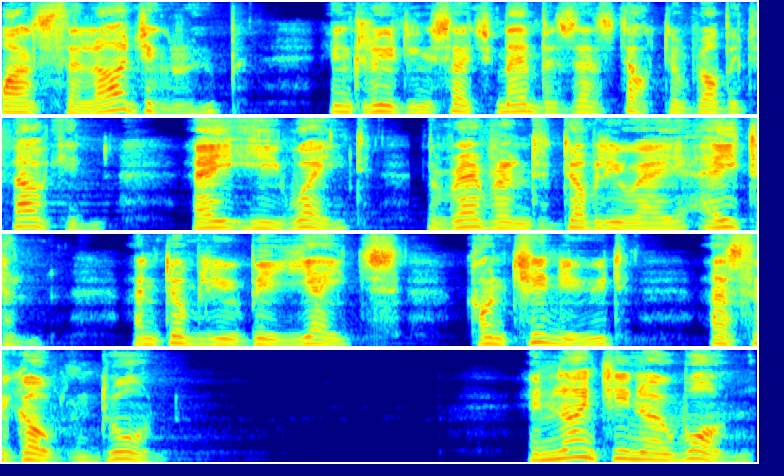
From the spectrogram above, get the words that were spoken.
whilst the larger group, including such members as Dr. Robert Felkin, A. E. Waite, the Reverend W. A. Ayton, and W. B. Yeats, continued as the Golden Dawn. In 1901,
